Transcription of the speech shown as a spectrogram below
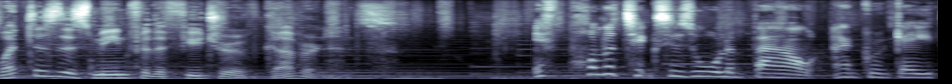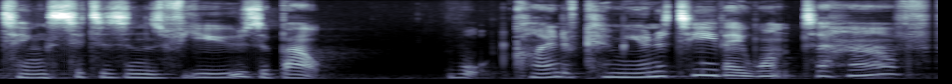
What does this mean for the future of governance? if politics is all about aggregating citizens' views about what kind of community they want to have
